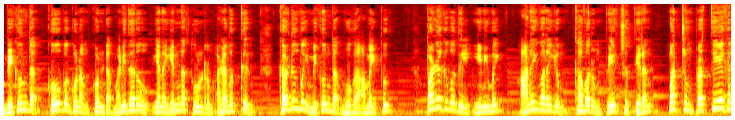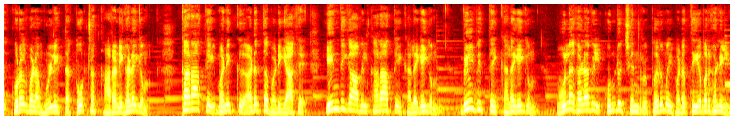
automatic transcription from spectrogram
மிகுந்த கோபகுணம் கொண்ட மனிதரோ என எண்ண தோன்றும் அளவுக்கு கடுமை மிகுந்த முக அமைப்பு. பழகுவதில் இனிமை அனைவரையும் கவரும் பேச்சு திறன் மற்றும் பிரத்யேக குரல் வளம் உள்ளிட்ட தோற்ற காரணிகளையும் கராத்தே மணிக்கு அடுத்தபடியாக இந்தியாவில் கராத்தே கலையையும் வில்வித்தை கலையையும் உலகளவில் கொண்டு சென்று பெருமைப்படுத்தியவர்களில்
